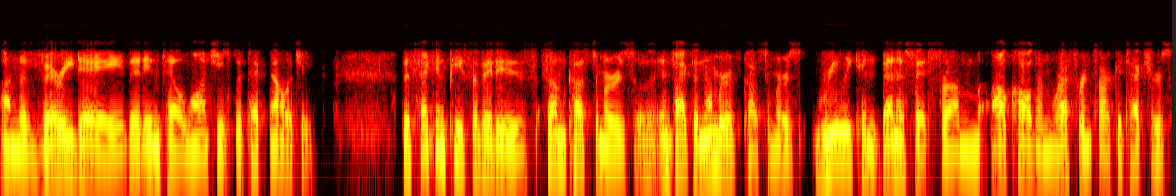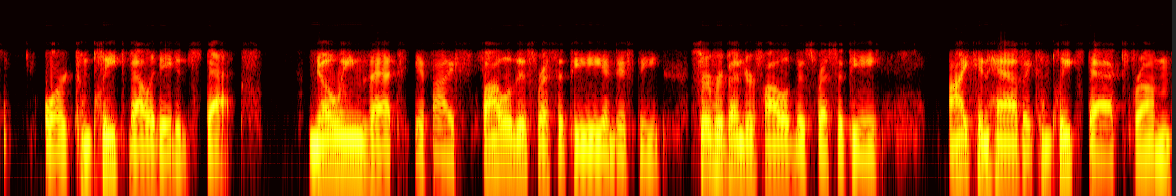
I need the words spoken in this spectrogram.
on the very day that Intel launches the technology. The second piece of it is some customers, in fact, a number of customers, really can benefit from, I'll call them reference architectures or complete validated stacks knowing that if I follow this recipe and if the server vendor followed this recipe, I can have a complete stack from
